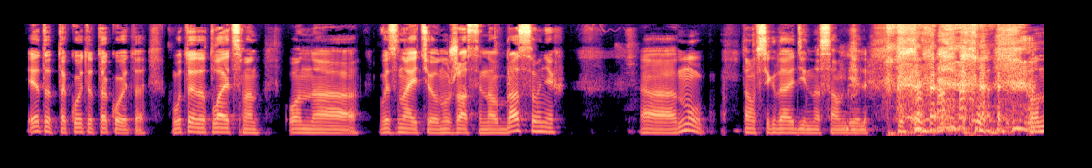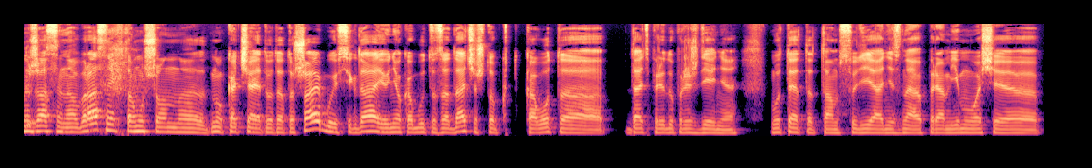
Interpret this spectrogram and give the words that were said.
этот такой-то, такой-то. Вот этот лайтсмен, он, а, вы знаете, он ужасный на выбрасываниях. А, ну, там всегда один на самом деле. Он ужасный на выбрасываниях, потому что он, э, ну, качает вот эту шайбу, и всегда и у него как будто задача, чтобы кого-то дать предупреждение. Вот этот там судья, не знаю, прям ему вообще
